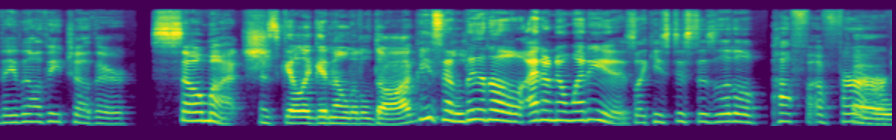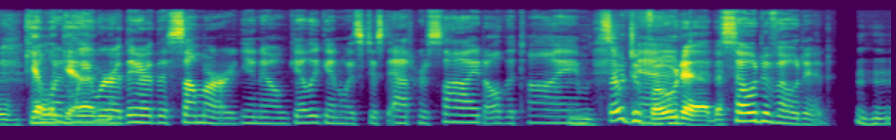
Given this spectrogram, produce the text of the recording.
they love each other so much. Is Gilligan a little dog? He's a little, I don't know what he is. Like he's just this little puff of fur. Oh, And when we were there this summer, you know, Gilligan was just at her side all the time. Mm, so devoted. So devoted. hmm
